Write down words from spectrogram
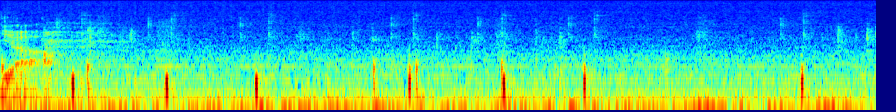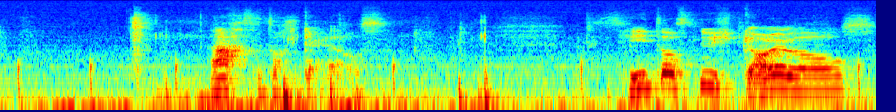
Ja. Ach, sieht doch geil aus. Sieht das nicht geil aus?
